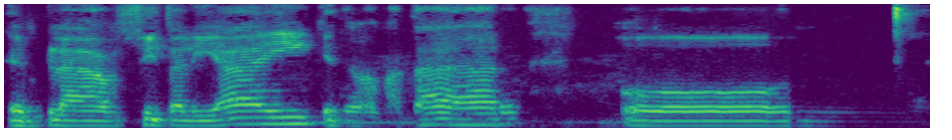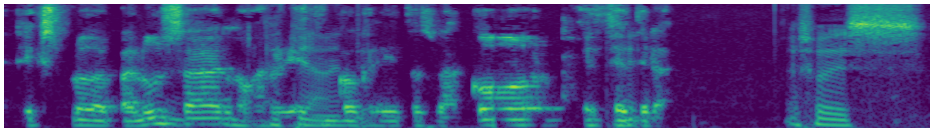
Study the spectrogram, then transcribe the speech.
En plan Fatal AI, que te va a matar, o Explode Palusa, no ganaría 5 Efectivamente. créditos Lacón, etcétera. Eso es,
